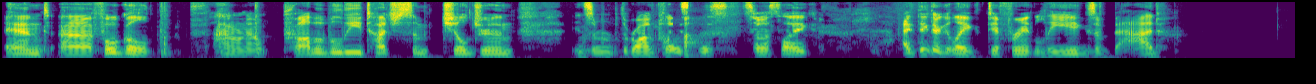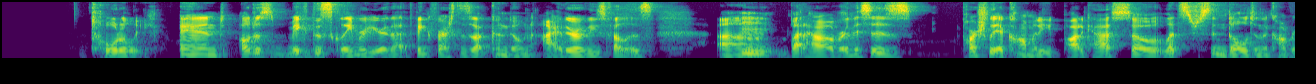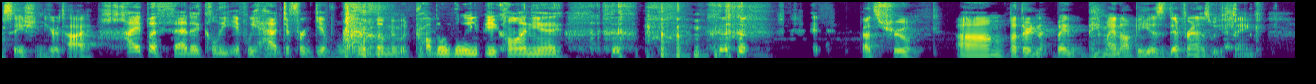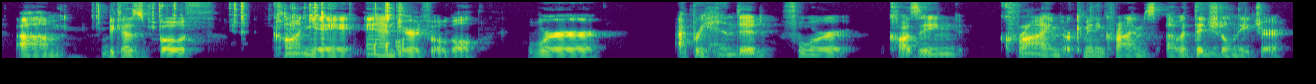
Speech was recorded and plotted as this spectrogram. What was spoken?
and uh, Fogle, I don't know, probably touched some children in some the wrong places. so it's like, I think they're like different leagues of bad. totally, And I'll just make a disclaimer here that Think Fresh does not condone either of these fellas. Um, Mm. But however, this is partially a comedy podcast, so let's just indulge in the conversation here, Ty. Hypothetically, if we had to forgive one of them, it would probably be Kanye. That's true. Um, but they're not, but they might not be as different as we think, um, because both Kanye and Jared Fogle were apprehended for causing crimes or committing crimes of a digital nature.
